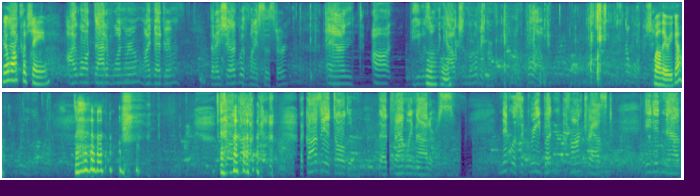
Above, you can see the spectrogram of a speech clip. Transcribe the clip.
No walks of shame. I walked out of one room, my bedroom, that I shared with my sister, and uh, he was on the hmm couch in the living room on the pullout. No walk of shame. Well, there you go. So Acacia told him that family matters. Nicholas agreed, but in contrast, he didn't have,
